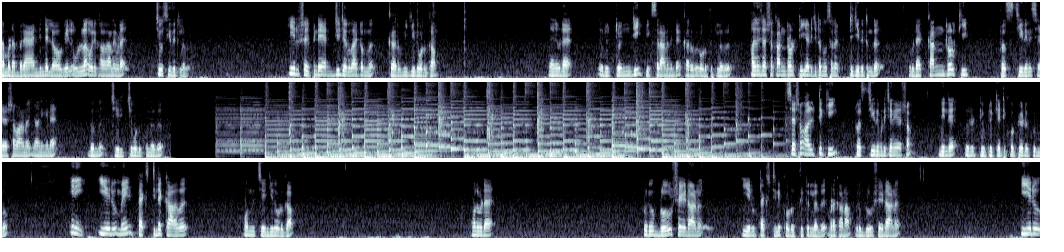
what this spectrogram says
നമ്മുടെ ബ്രാൻഡിന്റെ ലോഗയിൽ ഉള്ള ഒരു കളറാണ് ഇവിടെ ചൂസ് ചെയ്തിട്ടുള്ളത്. ഈ ഒരു ഷേപ്പിന്റെ എഡ്ജ് ചെറുതായിട്ടൊന്ന് കർവ് ചെയ്ത് കൊടുക്കാം. ഞാനിവിടെ ഒരു ട്വന്റി പിക്സലാണ് ഇതിന്റെ കർവ് കൊടുത്തിട്ടുള്ളത്. അതിനുശേഷം കൺട്രോൾ ടി അടിച്ചിട്ടൊന്ന് സെലക്ട് ചെയ്തിട്ടുണ്ട്. ഇവിടെ കൺട്രോൾ കീ പ്രസ് ചെയ്തതിന് ശേഷമാണ് ഞാനിങ്ങനെ ഇതൊന്ന് ചിരിച്ചു കൊടുക്കുന്നത്. ശേഷം അൾട്ട് കീ പ്രസ് ചെയ്ത് പിടിച്ചതിന് ശേഷം ഇതിന്റെ ഒരു ഡ്യൂപ്ലിക്കേറ്റ് കോപ്പി എടുക്കുന്നു. ഇനി ഈ ഒരു മെയിൻ ടെക്സ്റ്റിന്റെ കളറ് ഒന്ന് ചേഞ്ച് ചെയ്ത് കൊടുക്കാം. നമ്മളിവിടെ ഒരു ബ്ലൂ ഷെയ്ഡാണ് ഈ ഒരു ടെക്സ്റ്റിന് കൊടുത്തിട്ടുള്ളത്. ഇവിടെ കാണാം ഒരു ബ്ലൂ ഷെയ്ഡാണ് ഈ ഒരു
